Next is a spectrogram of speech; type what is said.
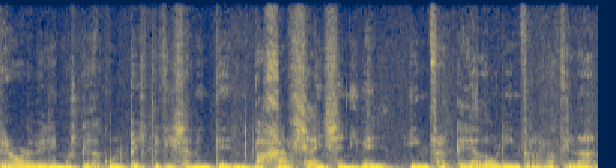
Pero ahora veremos que la culpa es precisamente bajarse a ese nivel infracreador, infrarracional.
